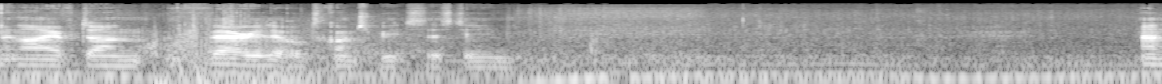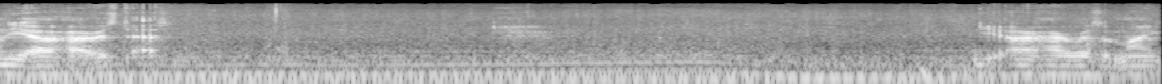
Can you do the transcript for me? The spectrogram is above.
And I have done very little to contribute to this team. And the Oho is dead. The Oho was at my...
